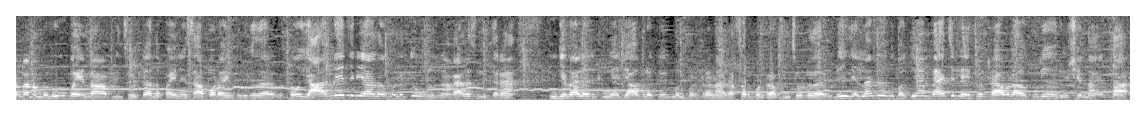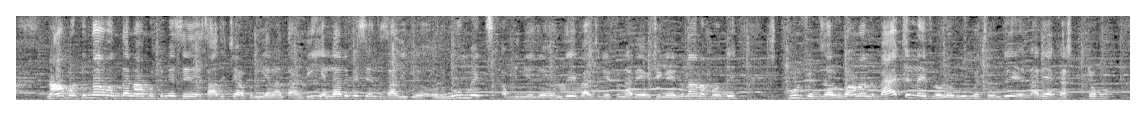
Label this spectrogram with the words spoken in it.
சொல்கிறான்டா நம்ம ரூம் பையன்டா அப்படின்னு சொல்லிட்டு அந்த பையனுக்கு சாப்பாடு வாங்கி கொடுக்கறதா இருக்கட்டும். யாருனே தெரியாதவங்களுக்கு உங்களுக்கு நான் வேலை சொல்லித் தரேன். இங்கே வேலை இருக்குங்க ஜாப் ரெக்ரூட்மெண்ட் பண்ணுறேன் நான் ரெஃபர் பண்ணுறேன் அப்படின்னு சொல்கிறதா இருக்கட்டும். இது எல்லாமே வந்து பார்த்தீங்கன்னா பேச்சுலர் லைஃப்பில் ட்ராவல் ஆகக்கூடிய ஒரு விஷயம் தான். நான் நான் மட்டும்தான் வந்தேன் நான் மட்டுமே சே- சாதிச்சேன் அப்படிங்கெல்லாம் தாண்டி எல்லாருமே சேர்ந்து சாதிக்கிற ஒரு ரூம்மேட்ஸ் அப்படிங்கிறது வந்து பேச்சுலர் லைஃப்பில் நிறைய விஷயங்கள். என்னதான் நம்ம வந்து ஸ்கூல் ஃப்ரெண்ட்ஸாக இருக்கட்டும் ஆனால் அந்த பேச்சுலர் லைஃப்பில் உள்ள ரூம்மேட்ஸ் வந்து நிறைய கஷ்டம்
